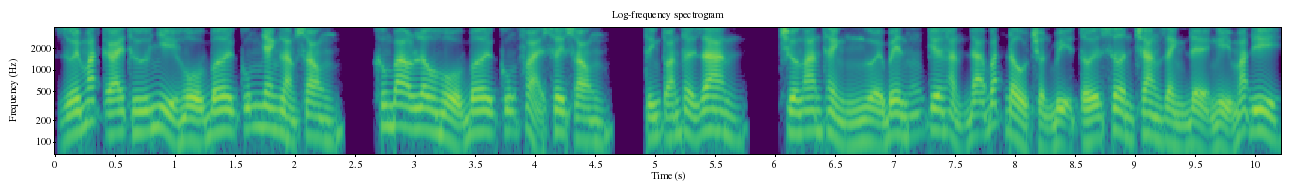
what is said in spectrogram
Dưới mắt cái thứ nhì hồ bơi cũng nhanh làm xong, không bao lâu hồ bơi cũng phải xây xong, tính toán thời gian, Trường An Thành người bên kia hẳn đã bắt đầu chuẩn bị tới Sơn Trang dành để nghỉ mát đi.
